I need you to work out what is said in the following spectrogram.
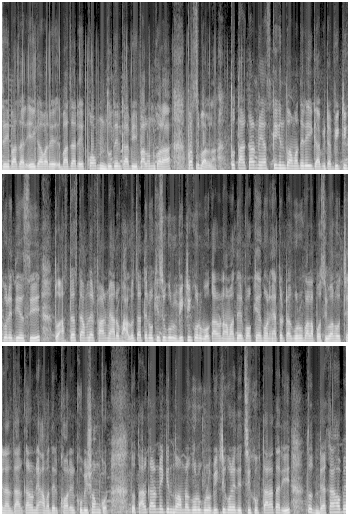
যেই বাজার এই গাবারে বাজারে কম দুধের গাবি পালন করা পসিবল না। তো তার কারণে আজকে কিন্তু আমাদের এই গাবিটা বিক্রি করে দিয়েছি। তো আস্তে আস্তে আমাদের ফার্মে আরও ভালো জাতেরও কিছু গরু বিক্রি করব কারণ আমাদের পক্ষে এখন এতটা গরু পালা পসিবল হচ্ছে না যার কারণে আমাদের খড়ের খুবই সংকট। তো তার কারণে কিন্তু আমরা গরুগুলো বিক্রি করে দিচ্ছি খুব তাড়াতাড়ি। তো দেখা হবে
